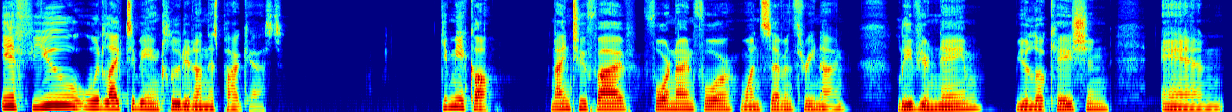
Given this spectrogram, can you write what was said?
if you would like to be included on this podcast, give me a call 925 494 1739. Leave your name, your location, and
